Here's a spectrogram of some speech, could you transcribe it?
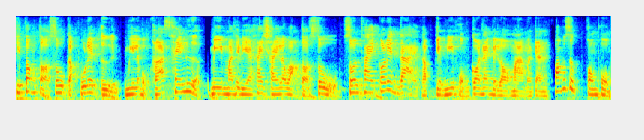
ที่ต้องต่อสู้กับผู้เล่นอื่น มีระบบคลาสให้เลือก มีมาเทียให้ใช้ระหว่างต่อสู้ โซนไทยก็เล่นได้ครับ เกมนี้ผมก็ได้ไปลองมาเหมือนกัน ความรู้สึกของผม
